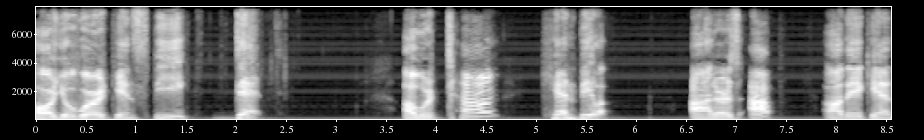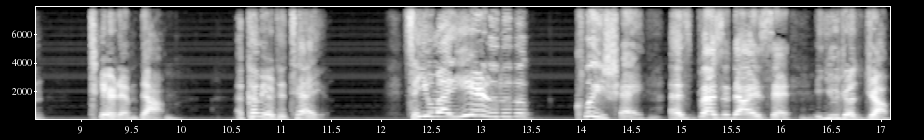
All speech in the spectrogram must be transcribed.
or your word can speak death. Our tongue can build others up or they can tear them down. I come here to tell you. See, you might hear the little cliche, as Pastor Dyer said, you just jump.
